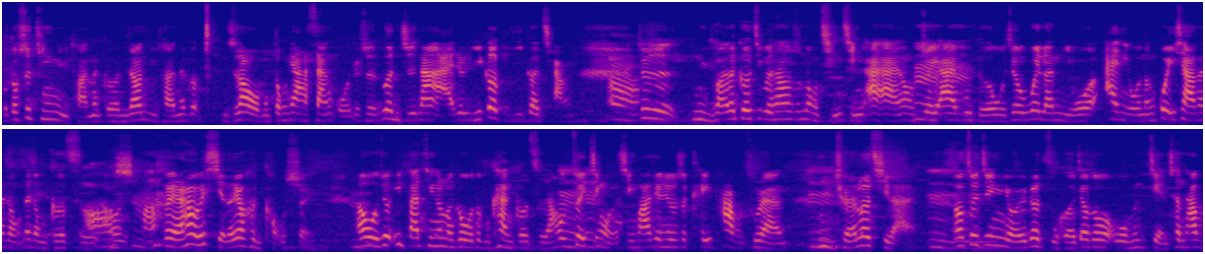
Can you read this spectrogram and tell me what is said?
我都是听女团的歌，你知道女团那个，你知道我们东亚三国就是论直男癌，就一个比一个强，嗯，就是女团的歌基本上都是那种情情爱爱，那种追爱不得，我就为了你，我爱你，我能跪下那种那种歌词。哦，是吗？对，然后我写的又很口水。然后我就一般听他们的歌，我都不看歌词。然后最近我的新发现就是 K-pop 突然女权了起来。嗯。然后最近有一个组合叫做我们简称它娃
